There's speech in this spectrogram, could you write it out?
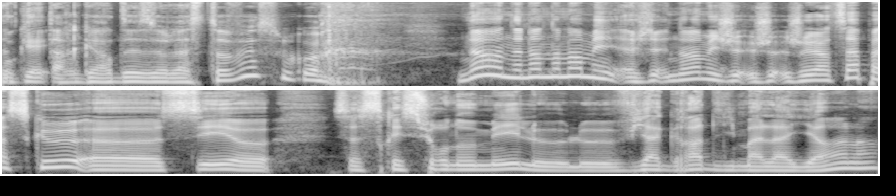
okay. regardé The Last of Us ou quoi? Non, non, non, non, non, mais je, non, mais je, je, je regarde ça parce que euh, c'est, euh, ça serait surnommé le, le Viagra de l'Himalaya là.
